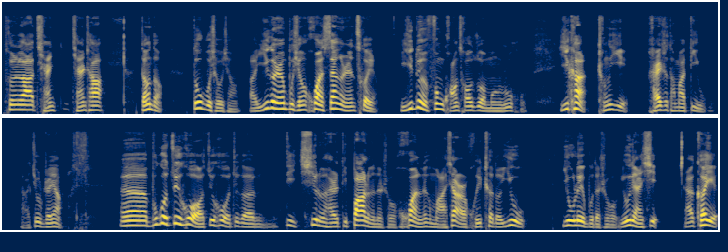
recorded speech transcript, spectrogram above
托雷拉前前插，等等都不求行啊，一个人不行，换三个人策应，一顿疯狂操作，猛如虎，一看成绩还是他妈第五啊，就是这样。呃，不过最后最后这个第七轮还是第八轮的时候，换了这个马夏尔回撤到右右肋部的时候，有点戏，还可以，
